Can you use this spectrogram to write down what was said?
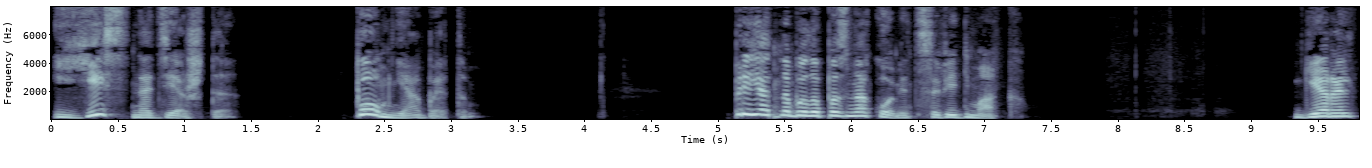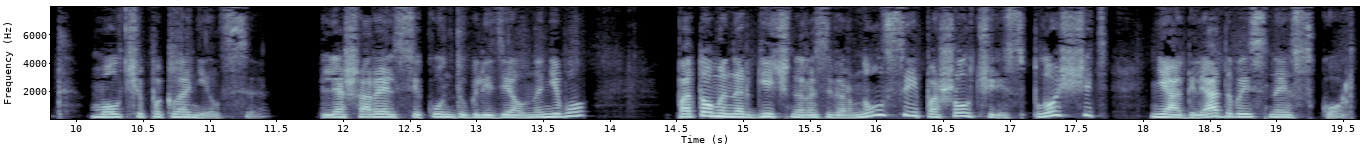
и есть надежда. Помни об этом. Приятно было познакомиться, ведьмак. Геральт молча поклонился. Ля Шарель секунду глядел на него — потом энергично развернулся и пошел через площадь, не оглядываясь на эскорт.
